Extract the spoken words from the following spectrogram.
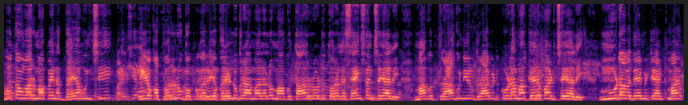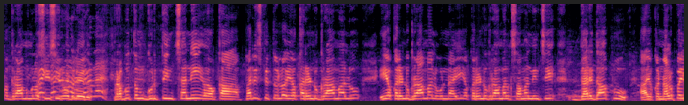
ప్రభుత్వం వారు మా పైన దయ ఉంచి ఈ యొక్క పొర్లు గొప్పగారు ఈ యొక్క రెండు గ్రామాలలో మాకు తారు రోడ్డు త్వరగా శాంక్షన్ చేయాలి. మాకు త్రాగునీరు గ్రావిడ్ కూడా మాకు ఏర్పాటు చేయాలి. మూడవది ఏమిటి అంటే మా యొక్క గ్రామంలో సీసీ రోడ్డు లేదు. ప్రభుత్వం గుర్తించని ఒక పరిస్థితుల్లో ఈ యొక్క రెండు గ్రామాలు ఈ యొక్క రెండు గ్రామాలు ఉన్నాయి. ఈ యొక్క రెండు గ్రామాలకు సంబంధించి దరిదాపు ఆ యొక్క నలభై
